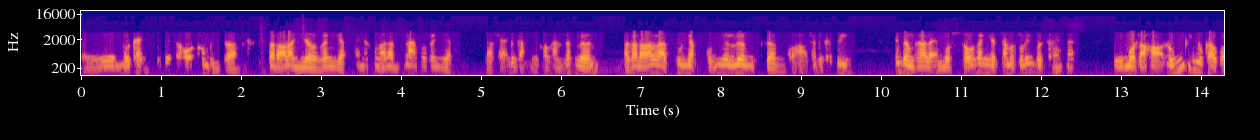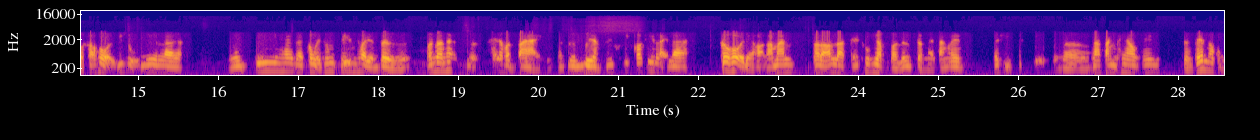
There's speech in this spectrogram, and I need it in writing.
cái bối cảnh kinh tế xã hội không bình thường. Do đó là nhiều doanh nghiệp hay là không nói là đa số doanh nghiệp là sẽ bị gặp những khó khăn rất lớn. Và do đó là thu nhập cũng như lương thưởng của họ sẽ bị cắt đi. Nhưng đồng thời lại một số doanh nghiệp trong một số lĩnh vực khác ấy, thì một là họ đúng cái nhu cầu của xã hội ví dụ như là IT hay là công nghệ thông tin và điện tử vân vân hay là vận tải đường biển có khi lại là cơ hội để họ làm ăn. Do đó là cái thu nhập và lương thưởng lại tăng lên. Thế thì uh, gia tăng theo cái thưởng tết nó cũng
